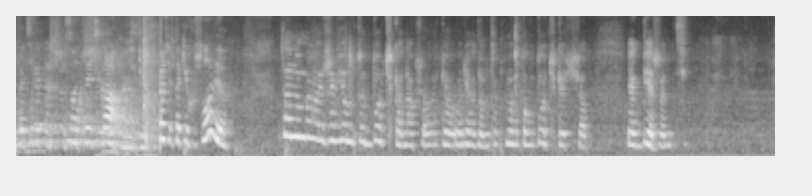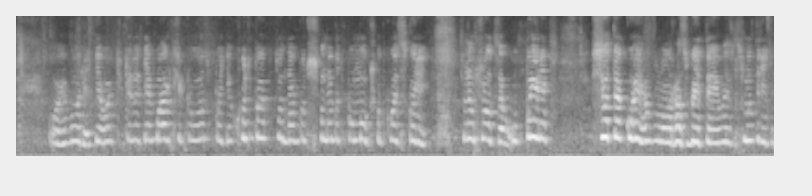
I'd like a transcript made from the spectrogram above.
Мы хотели пос- посмотреть, как вы здесь. Живете в таких условиях? Та ну ми живемо тут, дочка наша таке рядом, так ми тут дочка зараз, як біженці. Ой, горе, дівчатки, ну ті мальчики, господи, хоч би хто-небудь, що-небудь помог, щоб хоч скорі. Ну що це, у пилі все такое було розбите, ви смотрите.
